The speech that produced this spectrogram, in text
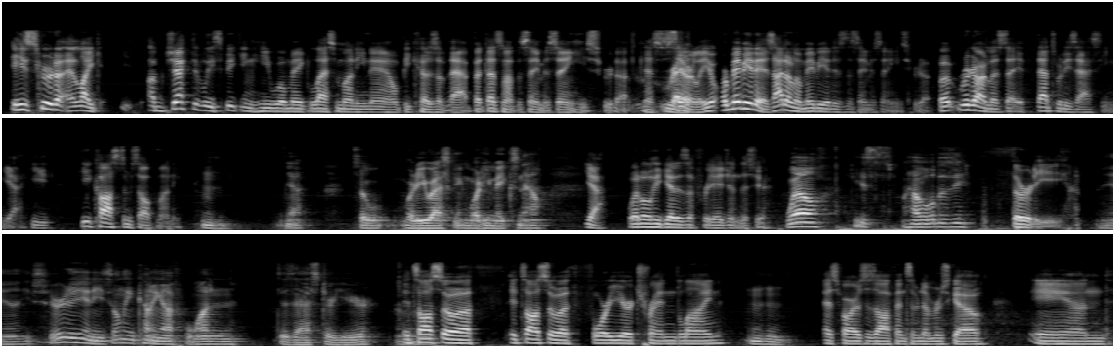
he's screwed up. Like objectively speaking, he will make less money now because of that. But that's not the same as saying he's screwed up necessarily. Right. Or maybe it is. I don't know. Maybe it is the same as saying he's screwed up. But regardless, if that's what he's asking, yeah, he he cost himself money. Mm-hmm. Yeah. So what are you asking? What he makes now? Yeah. What'll he get as a free agent this year? Well, he's how old is he? Thirty. Yeah, he's thirty, and he's only coming off one disaster year. It's um, also a it's also a four year trend line mm-hmm. as far as his offensive numbers go. And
